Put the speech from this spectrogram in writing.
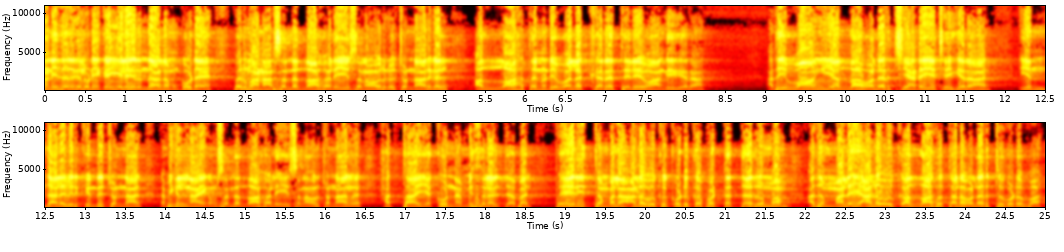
மனிதர்களுடைய கையில் இருந்தாலும் கூட பெருமானார் ஸல்லல்லாஹு அலைஹி வஸல்லம் அவர்கள் சொன்னார்கள் அல்லாஹ் தன்னுடைய வலக்கரத்திலே வாங்குகிறான். அதை வாங்கி அல்லாஹ் வளர்ச்சி அடைய செய்கிறான். எந்த அளவிற்கு என்று சொன்னால் நபிகள் நாயகம் சல்லாஹ் அலைஹி இஸ்லாம் அவர் சொன்னார்கள் ஹத்தா யகுன் அல் ஜபல். பேரித்தம்பல அளவுக்கு கொடுக்கப்பட்ட தர்மம் அது மலை அளவுக்கு அல்லாஹு தலை வளர்த்து கொடுப்பார்.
